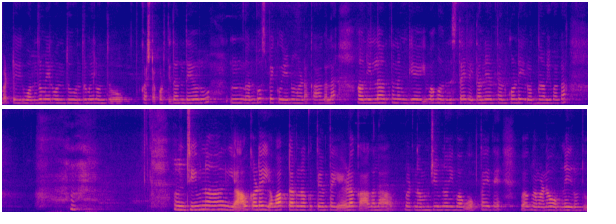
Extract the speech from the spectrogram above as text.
ಬಟ್ ಒಂದ್ರ ಮೇಲೆ ಒಂದು, ಒಂದ್ರ ಮೇಲೆ ಒಂದು ಕಷ್ಟ ಕೊಡ್ತಿದ್ದಾನೆ ದೇವರು. ಅನುಭವಿಸ್ಬೇಕು, ಏನೂ ಮಾಡೋಕ್ಕಾಗಲ್ಲ. ಅವನಿಲ್ಲ ಅಂತ ನಮಗೆ ಇವಾಗ ಅನ್ನಿಸ್ತಾ ಇಲ್ಲ, ಇದ್ದಾನೆ ಅಂತ ಅಂದ್ಕೊಂಡೇ ಇರೋದು ನಾವಿವಾಗ ಜೀವನ ಯಾವ ಕಡೆ ಯಾವಾಗ ಟರ್ನ್ ಆಗುತ್ತೆ ಅಂತ ಹೇಳೋಕ್ಕಾಗಲ್ಲ ಬಟ್ ನಮ್ಮ ಜೀವನ ಇವಾಗ ಹೋಗ್ತಾ ಇದೆ. ಇವಾಗ ನಮ್ಮ ಅಣ್ಣ ಒಬ್ಬನೇ ಇರೋದು.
